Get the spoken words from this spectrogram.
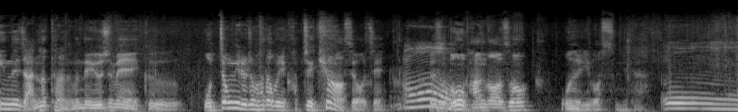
있는지 안 나타나는. 근데 요즘에 그 옷 정리를 좀 하다 보니 갑자기 튀어나왔어요 어제. 어. 그래서 너무 반가워서 오늘 입었습니다. 오.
